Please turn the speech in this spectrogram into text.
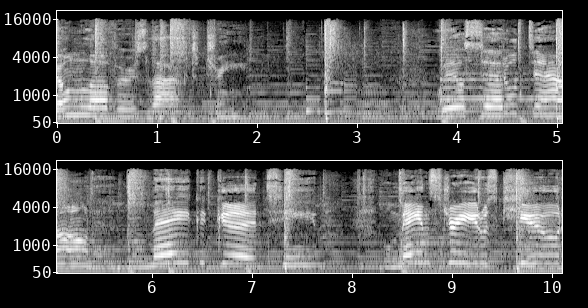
Young lovers like to dream. We'll settle down and we'll make a good team. Well, Main Street was cute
